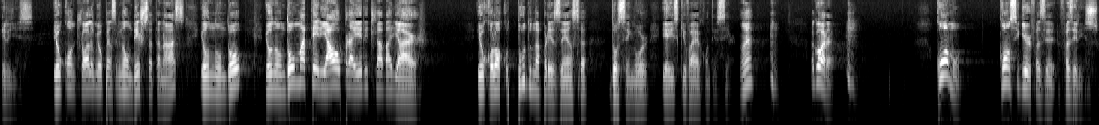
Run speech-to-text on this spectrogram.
Ele disse. Eu controlo o meu pensamento, não deixo Satanás eu não dou, eu não dou material para ele trabalhar. Eu coloco tudo na presença do Senhor e é isso que vai acontecer, não é? Agora, como conseguir fazer, fazer isso?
